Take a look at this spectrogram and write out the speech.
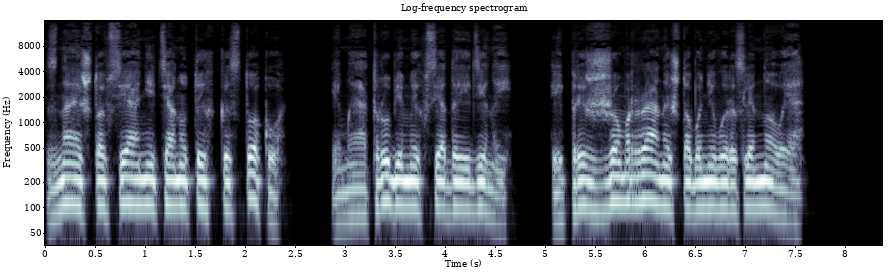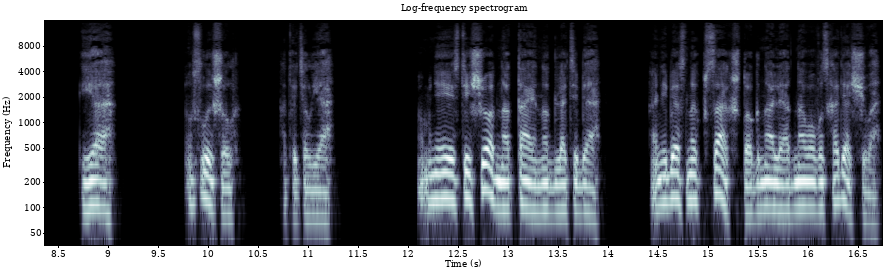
Знай, что все они тянут их к истоку, и мы отрубим их все до единой, и прижжем раны, чтобы не выросли новые. Я услышал, — ответил я. У меня есть еще одна тайна для тебя, о небесных псах, что гнали одного восходящего.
